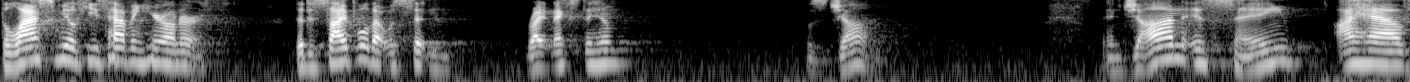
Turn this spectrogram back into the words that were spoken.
the last meal he's having here on earth, the disciple that was sitting right next to him was John. And John is saying, I have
